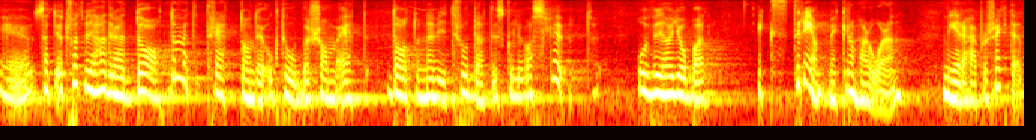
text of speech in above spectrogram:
Eh, så jag tror att vi hade det här datumet 13 oktober som ett datum när vi trodde att det skulle vara slut. Och vi har jobbat extremt mycket de här åren med det här projektet.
